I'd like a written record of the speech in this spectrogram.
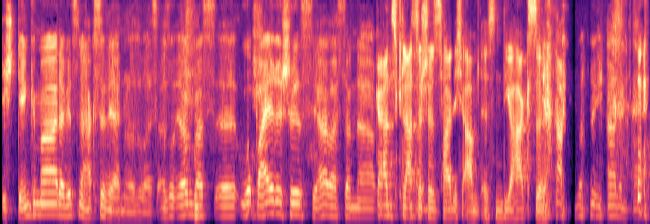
ich denke mal, da wird es eine Haxe werden oder sowas. Also irgendwas äh, urbayerisches, ja, was dann da. Ganz klassisches Heiligabendessen, die Haxe. Ja, ja genau.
